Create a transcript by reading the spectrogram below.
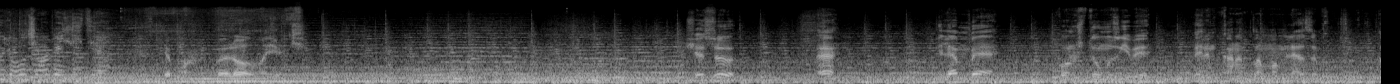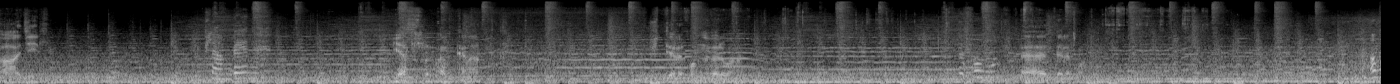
Böyle olacağı belliydi ya. Yok böyle olmayacak. Şesu. Heh. Plan B. Konuştuğumuz gibi. Benim kanatlanmam lazım. Acil. Plan B ne? Yaslı kalkan artık. Şu telefonunu ver bana. Telefon mu? He telefon. Ama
